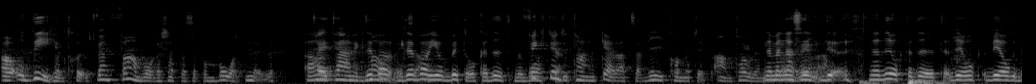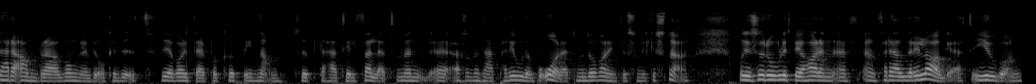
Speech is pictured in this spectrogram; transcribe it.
Ja, och det är helt sjukt. Vem fan vågar sätta sig på en båt nu? Ja, Titanic det, mode, var, det liksom. var jobbigt att åka dit med Fick båten. du inte tankar att så här, vi kommer typ antagligen Nej men alltså, det, när vi åkte dit, vi åk, vi åk, det här är andra gången vi åker dit. Vi har varit där på cup innan, typ det här tillfället. Men eh, alltså den här perioden på året, men då var det inte så mycket snö. Och det är så roligt, jag har en, en förälder i laget i Djurgården.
